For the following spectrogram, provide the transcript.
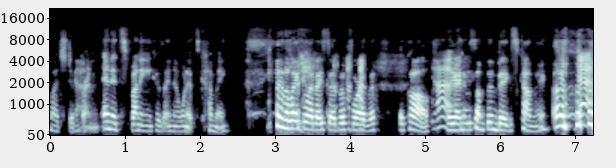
much different. Yeah. And it's funny because I know when it's coming. kind of like what I said before the, the call. Yeah. Like I know something big's coming. yeah.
